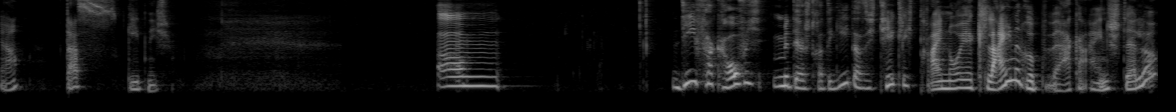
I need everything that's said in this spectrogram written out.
Ja, das geht nicht. Ähm, die verkaufe ich mit der Strategie, dass ich täglich drei neue kleinere Werke einstelle.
